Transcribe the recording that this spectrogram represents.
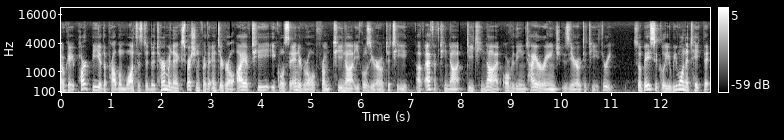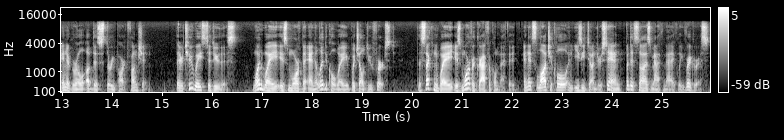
Okay, part B of the problem wants us to determine an expression for the integral i of t equals the integral from t naught equals 0 to t of f of t naught dt naught over the entire range 0 to t3. So basically, we want to take the integral of this three-part function. There are two ways to do this. One way is more of the analytical way, which I'll do first. The second way is more of a graphical method, and it's logical and easy to understand, but it's not as mathematically rigorous.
